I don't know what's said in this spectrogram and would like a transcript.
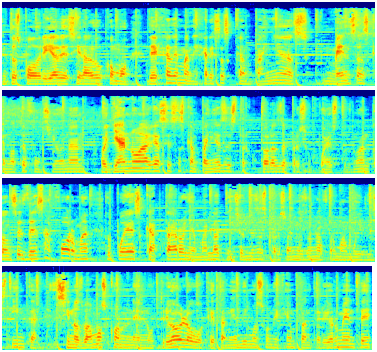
Entonces podría decir algo como deja de manejar esas campañas mensas que no te funcionan o ya no hagas esas campañas destructoras de presupuestos, ¿no? Entonces de esa forma tú puedes captar o llamar la atención de esas personas de una forma muy distinta. Si nos vamos con el nutriólogo que también dimos un ejemplo anteriormente,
